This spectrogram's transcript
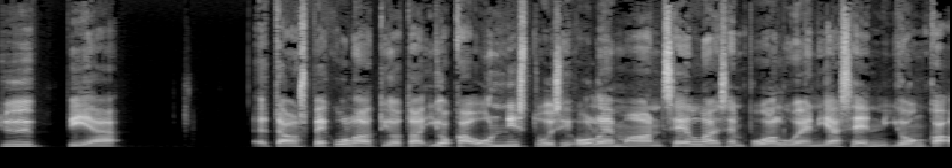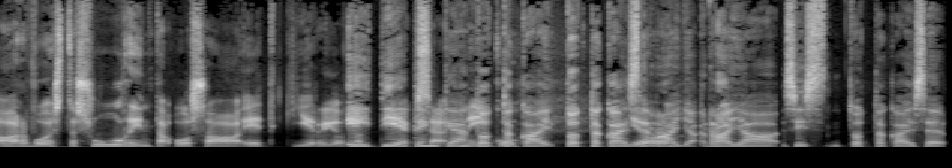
tyyppiä, tämä on spekulaatiota, joka onnistuisi olemaan sellaisen puolueen jäsen, jonka arvoista suurinta osaa et kirjoita. Ei tietenkään. Sä, Totta niinku- kai, totta kai se raja, rajaa, siis totta kai se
